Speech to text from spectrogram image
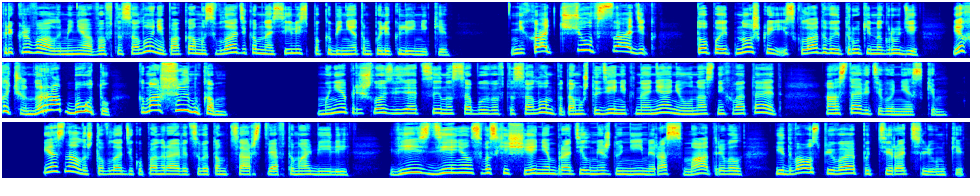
прикрывала меня в автосалоне, пока мы с Владиком носились по кабинетам поликлиники. «Не хочу в садик!» — топает ножкой и складывает руки на груди. «Я хочу на работу, к машинкам!» Мне пришлось взять сына с собой в автосалон, потому что денег на няню у нас не хватает, а оставить его не с кем. Я знала, что Владику понравится в этом царстве автомобилей. Весь день он с восхищением бродил между ними, рассматривал, едва успевая подтирать слюнки.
